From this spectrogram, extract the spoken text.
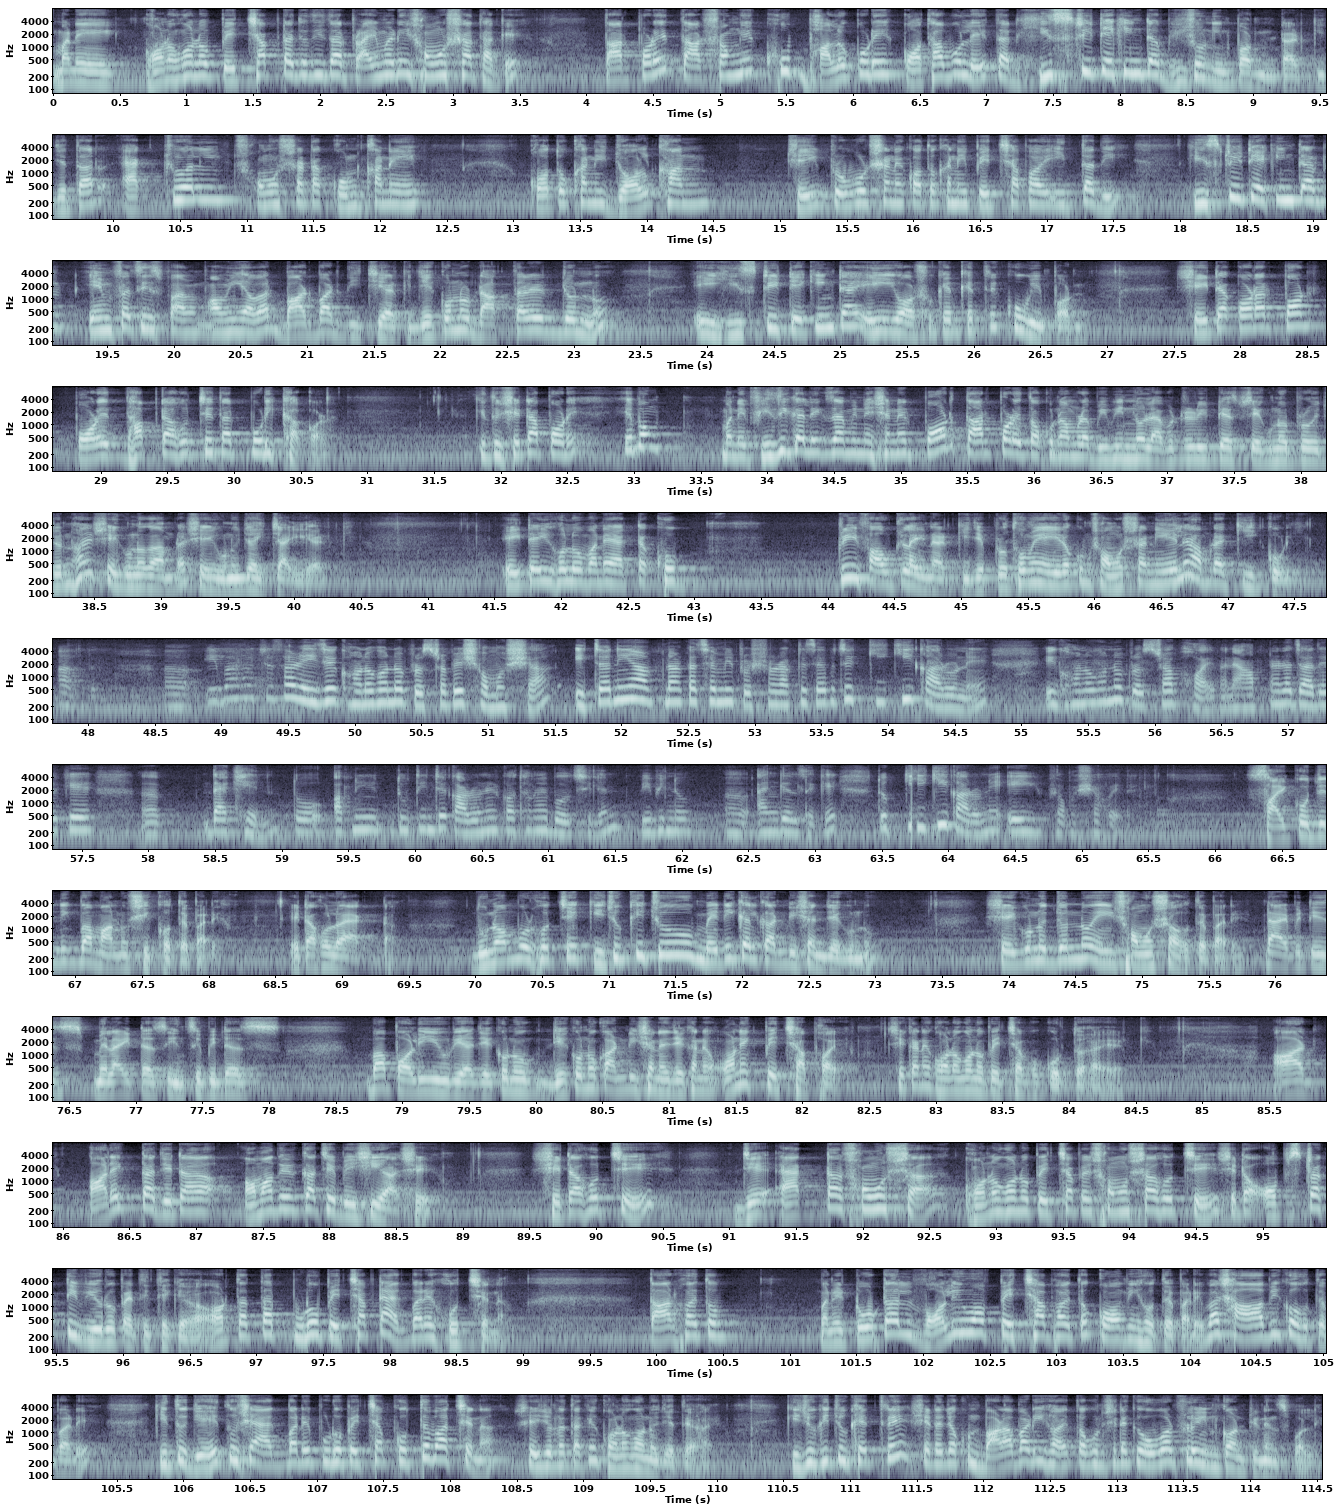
মানে ঘন ঘন পেচ্ছাপটা যদি তার প্রাইমারি সমস্যা থাকে, তারপরে তার সঙ্গে খুব ভালো করে কথা বলে তার হিস্ট্রি টেকিংটা ভীষণ ইম্পর্ট্যান্ট আর কি। যে তার অ্যাকচুয়াল সমস্যাটা কোনখানে, কতখানি জল খান সেই প্রপোর্শনে কতখানি পেচ্ছাপ হয় ইত্যাদি হিস্ট্রি টেকিংটার এমফাসিস আমি আবার বারবার দিচ্ছি আর কি। যে কোনো ডাক্তারের জন্য এই হিস্ট্রি টেকিংটা এই অসুখের ক্ষেত্রে খুব ইম্পর্টেন্ট সেইটা করার পর পরের ধাপটা হচ্ছে তার পরীক্ষা করা। কিন্তু সেটা পরে এবং মানে ফিজিক্যাল এক্সামিনেশনের পর তারপরে তখন আমরা বিভিন্ন ল্যাবরেটরি টেস্ট যেগুলোর প্রয়োজন হয় সেগুলোকে আমরা সেই অনুযায়ী চাই আর কি। এইটাই হলো মানে একটা খুব ব্রিফ আউটলাইন আর কি? যে প্রথমে এইরকম সমস্যা নিয়ে এলে আমরা কি করি? এবার হচ্ছে স্যার এই যে ঘন ঘন প্রস্রাবের সমস্যা এটা নিয়ে আপনার কাছে আমি প্রশ্ন রাখতে চাইব যে কি কি কারণে এই ঘন ঘন প্রস্রাব হয়? মানে আপনারা যাদেরকে দেখেন তো আপনি দু তিনটে কারণের কথা আমি বলছিলেন বিভিন্ন অ্যাঙ্গেল থেকে তো কি কি কারণে এই সমস্যা হয়ে থাকে? সাইকোজেনিক বা মানসিক হতে পারে। এটা হলো একটা। দু নম্বর হচ্ছে কিছু কিছু মেডিকেল কন্ডিশন যেগুলো সেইগুলোর জন্য এই সমস্যা হতে পারে। ডায়াবেটিস, মেলাইটাস, ইনসিপিটাস বা পলিইউরিয়া যে কোনো যে কোনো কন্ডিশনে যেখানে অনেক পেচ্ছাপ হয়, সেখানে ঘন ঘন পেচ্ছাপও করতে হয় আর কি। আর আরেকটা যেটা আমাদের কাছে বেশি আসে, সেটা হচ্ছে যে একটা সমস্যা, ঘন ঘন পেচ্ছাপের সমস্যা হচ্ছে, সেটা অবস্ট্রাকটিভ ইউরোপ্যাথি থেকে হয়। অর্থাৎ তার পুরো পেচ্ছাপটা একবারে হচ্ছে না। তার হয়তো মানে টোটাল ভলিউম অফ পেচ্ছাপ হয়তো কমই হতে পারে বা স্বাভাবিকও হতে পারে। কিন্তু যেহেতু সে একবারে পুরো পেচ্ছাপ করতে পারছে না, সেই জন্য তাকে ঘন ঘন যেতে হয়। কিছু কিছু ক্ষেত্রে সেটা যখন বাড়াবাড়ি হয়, তখন সেটাকে ওভারফ্লো ইনকন্টিনেন্স বলে।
